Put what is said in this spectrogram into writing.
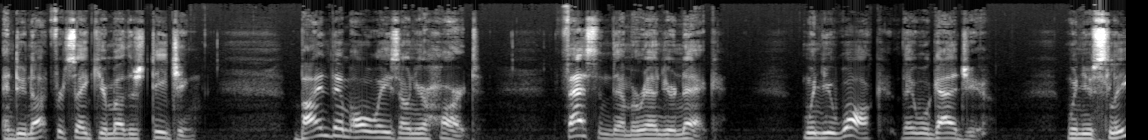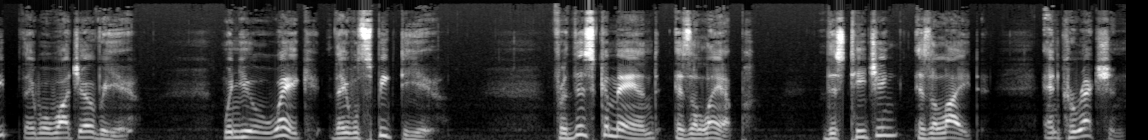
and do not forsake your mother's teaching. Bind them always on your heart, fasten them around your neck. When you walk, they will guide you. When you sleep, they will watch over you. When you awake, they will speak to you. For this command is a lamp, this teaching is a light, and correction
